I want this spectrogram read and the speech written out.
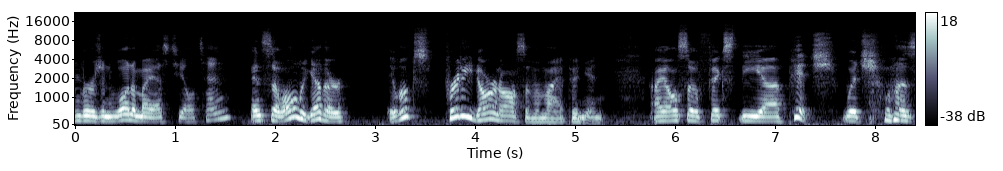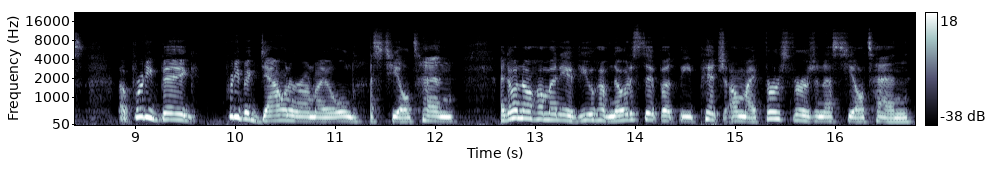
version 1 of my STL10. And so altogether, it looks pretty darn awesome in my opinion. I also fixed the uh, pitch, which was a pretty big, pretty big downer on my old STL10. I don't know how many of you have noticed it, but the pitch on my first version STL10,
